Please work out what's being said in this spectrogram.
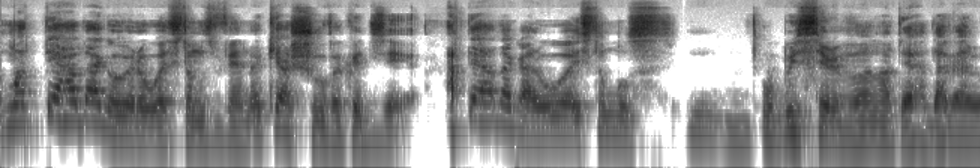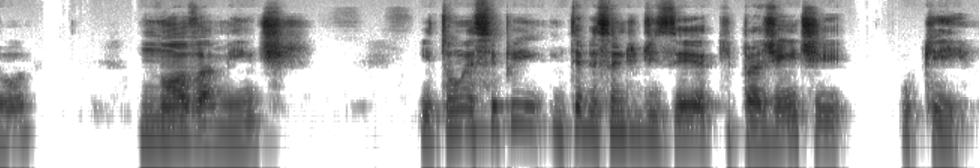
uma terra da garoa estamos vivendo. Aqui é a chuva, quer dizer. A terra da garoa, estamos observando a terra da garoa novamente. Então é sempre interessante dizer aqui pra gente o que?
